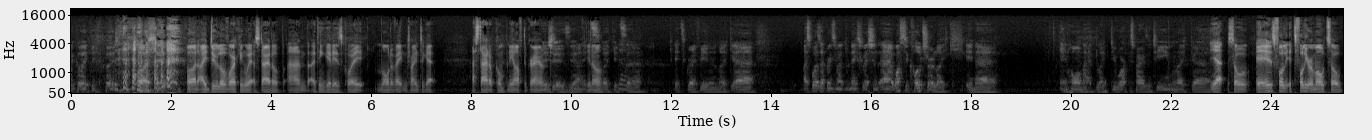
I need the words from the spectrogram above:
keep it quiet, keep it quiet. but but I do love working with a startup and I think it is quite motivating trying to get a startup company off the ground It is, yeah. It's you know? like it's Yeah. uh, it's a great feeling. Like uh, I suppose that brings me on to the next question. Uh, what's the culture like in uh, in HomeHak? Like, do you work as part of a team? Like, uh, Yeah, so it is fully it's fully remote. So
